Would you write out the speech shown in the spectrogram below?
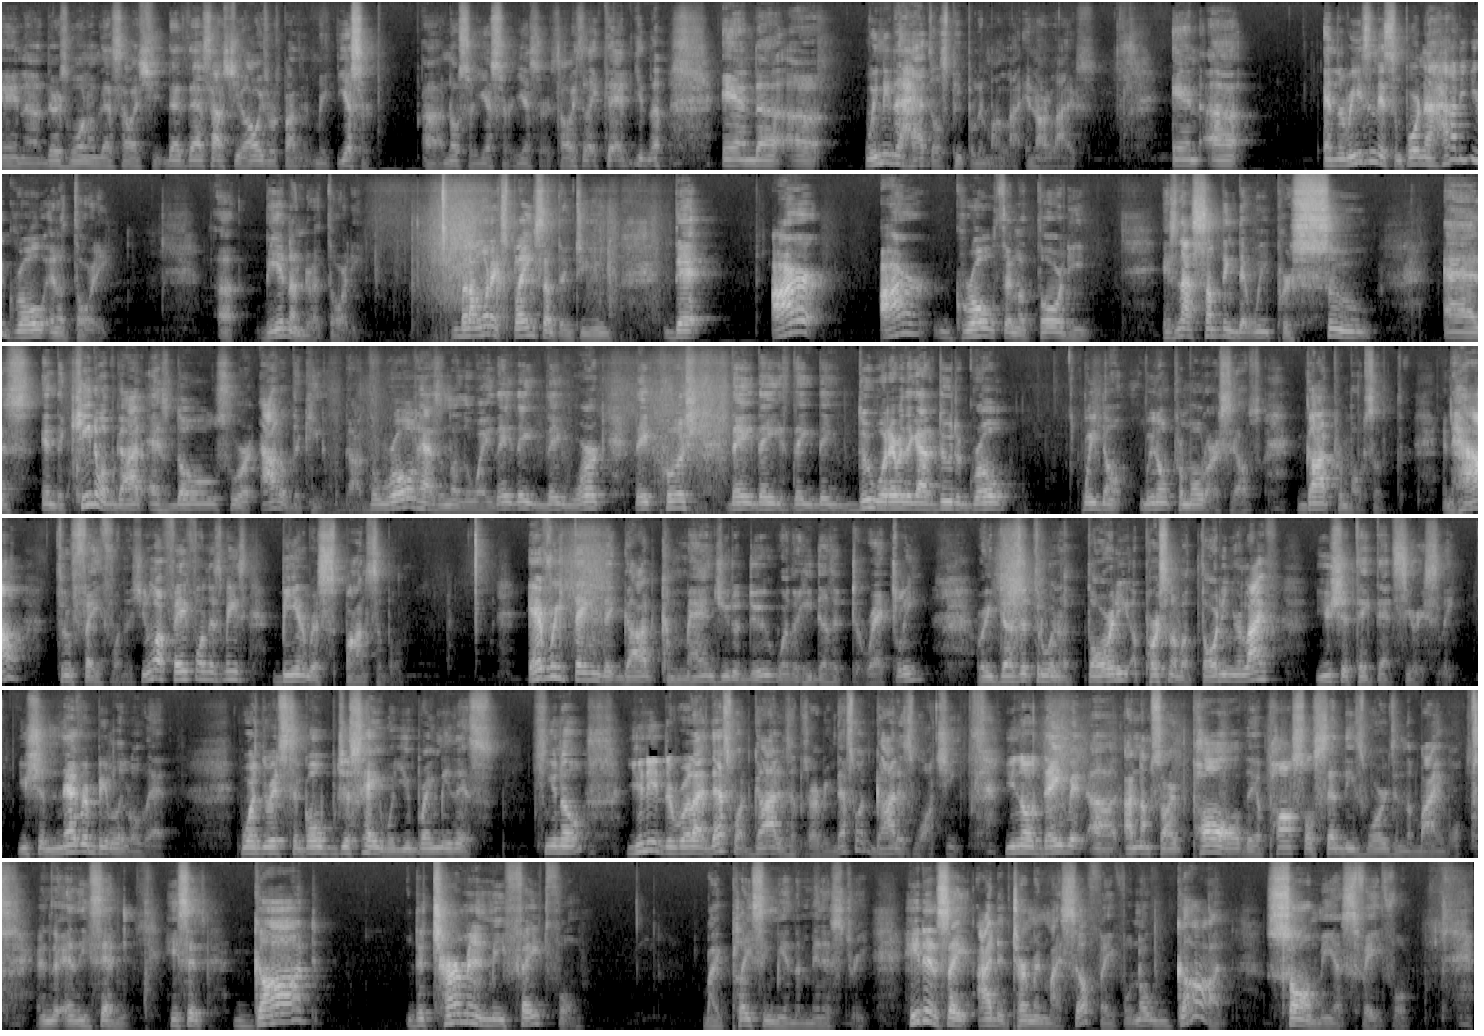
and uh, there's one of them. That's how she. That, that's how she always responds to me. Yes, sir. Uh, no, sir. Yes, sir. Yes, sir. It's always like that, you know. And uh, uh, we need to have those people in my life, in our lives. And uh, and the reason it's important. Now, how do you grow in authority? being under authority. But I want to explain something to you that our our growth in authority is not something that we pursue as in the kingdom of God as those who are out of the kingdom of God. The world has another way. They they they work, they push, they they they they do whatever they got to do to grow. We don't. We don't promote ourselves. God promotes us. And how? Through faithfulness. You know what faithfulness means? Being responsible. Everything that God commands you to do, whether He does it directly or he does it through an authority, a person of authority in your life, you should take that seriously. You should never belittle that. Whether it's to go just, hey, will you bring me this? You know, you need to realize that's what God is observing. That's what God is watching. You know, David, uh, I'm, I'm sorry, Paul, the apostle, said these words in the Bible. And, the, and he said, he said, God determined me faithful by placing me in the ministry. He didn't say, I determined myself faithful. No, God saw me as faithful.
